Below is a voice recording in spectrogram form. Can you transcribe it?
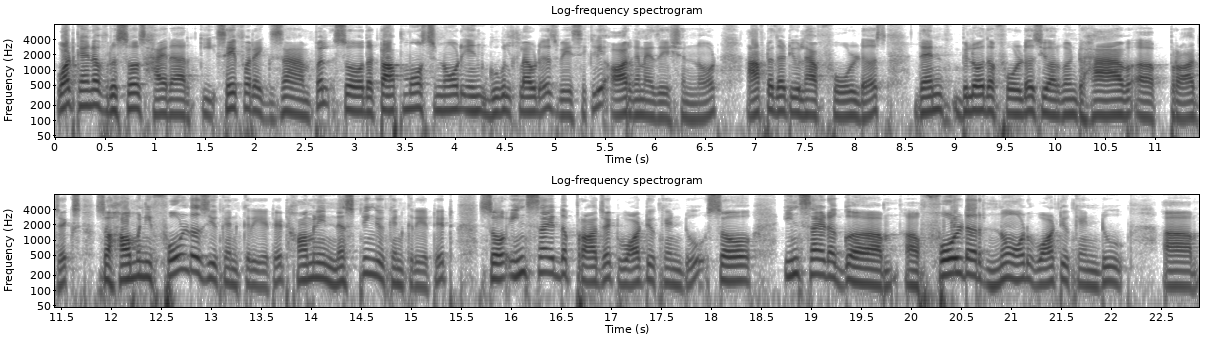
what kind of resource hierarchy? Say for example so the topmost node in google cloud is basically organization node. After that you will have folders. Then below the folders you are going to have uh, projects. So how many folders you can create it? How many nesting you can create it? So inside the project what you can do? So inside a, uh, a folder node what you can do? Uh,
